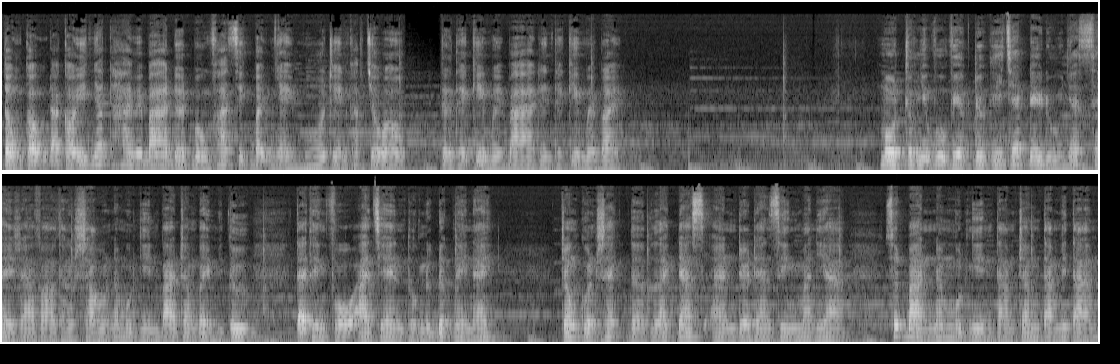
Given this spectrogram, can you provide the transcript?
Tổng cộng đã có ít nhất 23 đợt bùng phát dịch bệnh nhảy múa trên khắp châu Âu từ thế kỷ 13 đến thế kỷ 17. Một trong những vụ việc được ghi chép đầy đủ nhất xảy ra vào tháng 6 năm 1374 tại thành phố Aachen thuộc nước Đức ngày nay. Trong cuốn sách The Black Death and the Dancing Mania xuất bản năm 1888,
